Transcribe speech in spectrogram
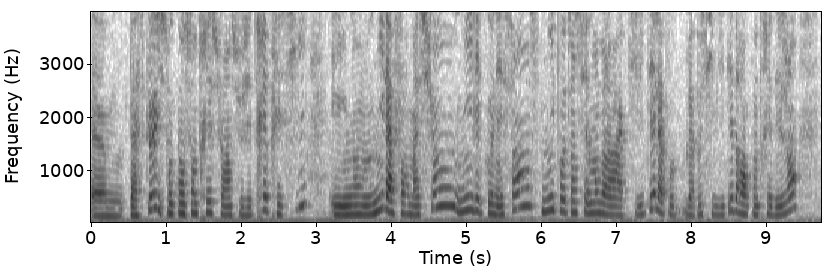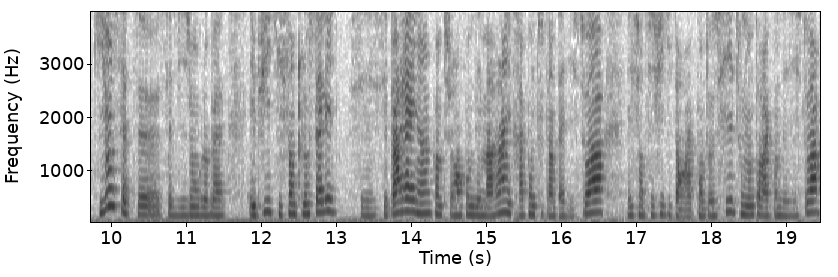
euh, parce qu'ils sont concentrés sur un sujet très précis et ils n'ont ni la formation, ni les connaissances, ni potentiellement dans leur activité la, possibilité de rencontrer des gens qui ont cette, euh, cette vision globale. Et puis qui sentent l'eau salée. C'est pareil, hein, quand tu rencontres des marins, ils te racontent tout un tas d'histoires, les scientifiques ils t'en racontent aussi, tout le monde t'en raconte des histoires.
